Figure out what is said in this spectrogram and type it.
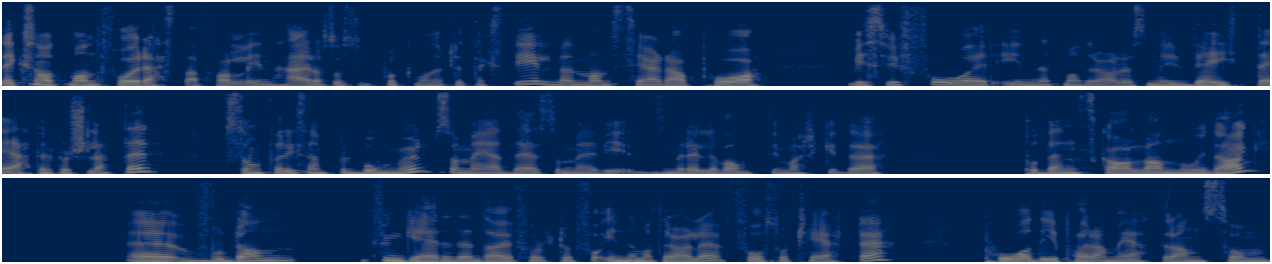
det er ikke sånn at man får restavfall inn her, og så plukker man ut litt tekstil, men man ser da på hvis vi får inn et materiale som vi vet det er etterspørsel etter, som f.eks. bomull, som er det som er, relevant i markedet på den skalaen nå i dag, eh, hvordan fungerer det da i forhold til å få inn det materialet, få sortert det på de parametrene som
